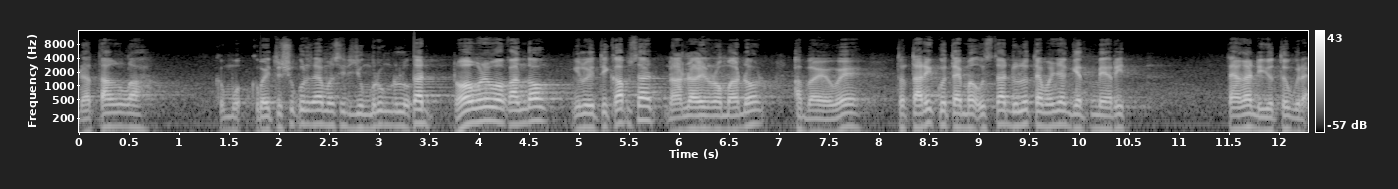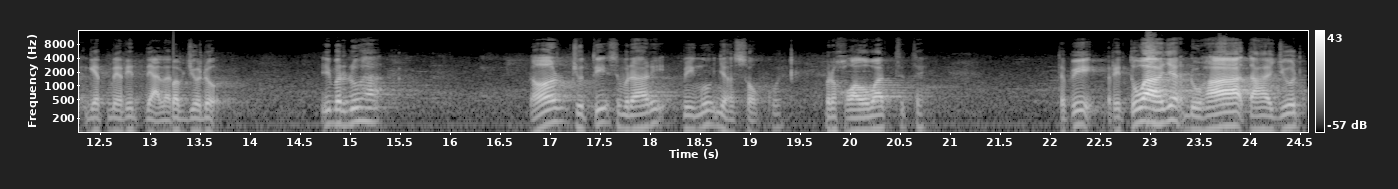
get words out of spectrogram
datanglah ke, ke Baitu Syukur saya masih di Jumbrung dulu. Tad, nomornya mau kantong, ngilu itikaf sad, nandalin Ramadan, abayewe. Tertarik ku tema Ustad dulu temanya Get Married. Tangan di Youtube Get Married di alat bab jodoh. Ini berduha. Non cuti seberapa hari minggu nyasok we. Berholwat teh. Tapi ritualnya duha, tahajud,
